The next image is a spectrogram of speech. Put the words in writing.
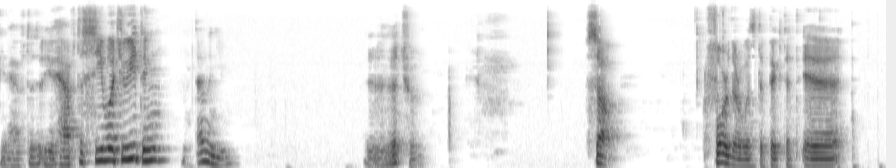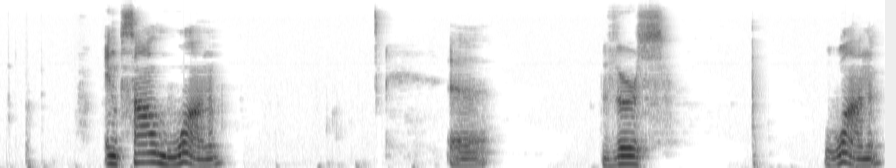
You have to you have to see what you're eating. I'm telling you. Literally. So further was depicted uh, in Psalm 1 uh, verse 1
